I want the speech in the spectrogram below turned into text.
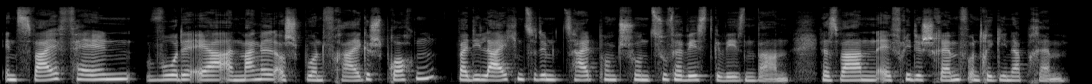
In zwei Fällen wurde er an Mangel aus Spuren freigesprochen, weil die Leichen zu dem Zeitpunkt schon zu verwest gewesen waren. Das waren Elfriede Schrempf und Regina Prem.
